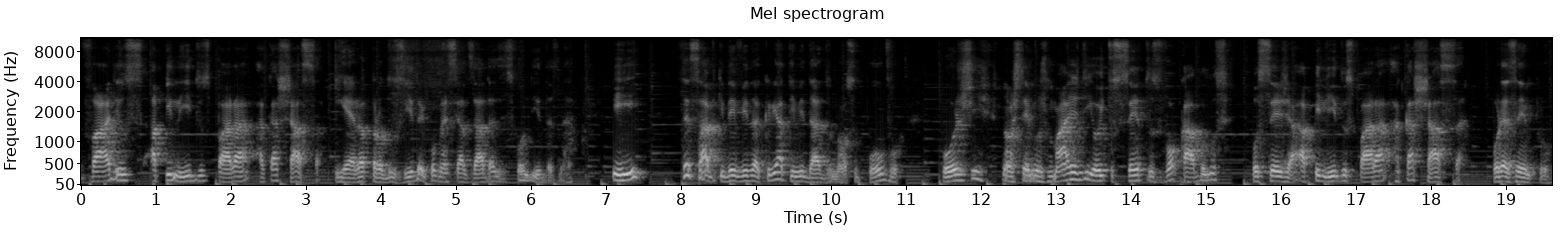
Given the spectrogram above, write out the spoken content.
vários apelidos para a cachaça, que era produzida e comercializada às escondidas. Né? E você sabe que devido à criatividade do nosso povo, hoje nós temos mais de 800 vocábulos, ou seja, apelidos para a cachaça. Por exemplo,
